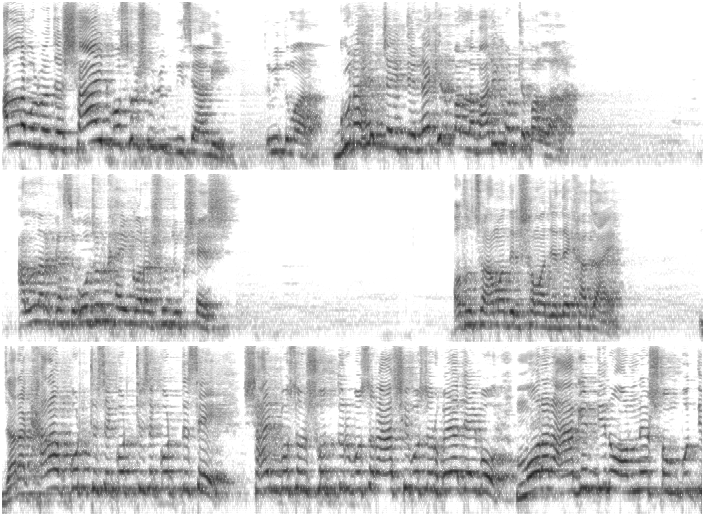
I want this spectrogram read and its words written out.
আল্লাহ বলবেন যে, ষাট বছর সুযোগ দিছে আমি। তুমি তোমার গুনাহের চাইতে নেকের পাল্লা বাড়ি করতে পারলা না। আল্লাহর কাছে ওজোর খাই করার সুযোগ শেষ। অথচ আমাদের সমাজে দেখা যায়, যারা খারাপ করতেছে করতেছে করতেছে, ষাট বছর, সত্তর বছর, আশি বছর হয়ে যাইব, মরার আগের দিনও অন্যের সম্পত্তি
